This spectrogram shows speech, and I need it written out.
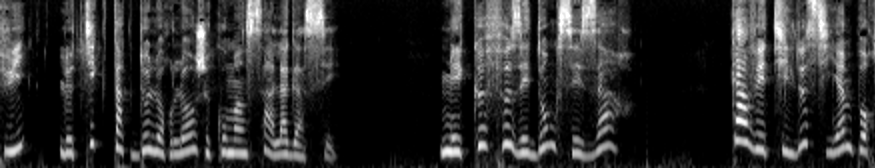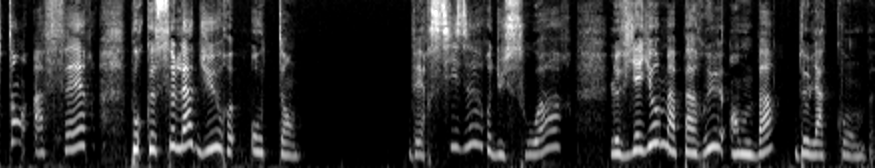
puis le tic-tac de l'horloge commença à l'agacer. Mais que faisait donc César Qu'avait-il de si important à faire pour que cela dure autant? Vers six heures du soir, le vieil homme apparut en bas de la combe.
